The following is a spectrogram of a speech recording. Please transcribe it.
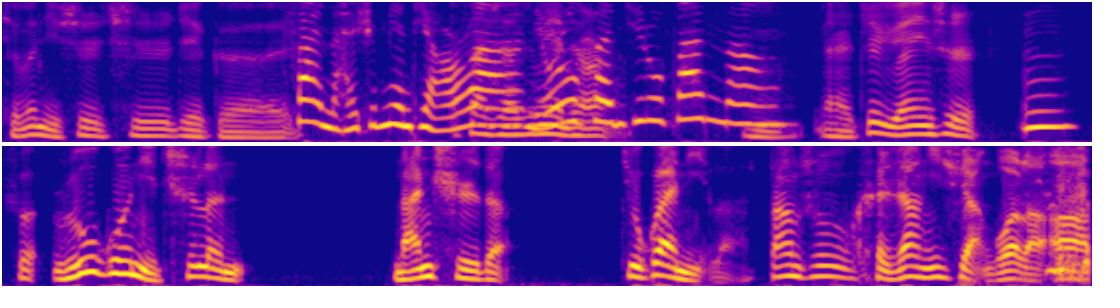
请问你是吃这个饭呢还是面条啊？牛肉饭、鸡肉饭呢？嗯，哎，这原因是嗯，说，如果你吃了难吃的，就怪你了，当初可让你选过了啊。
